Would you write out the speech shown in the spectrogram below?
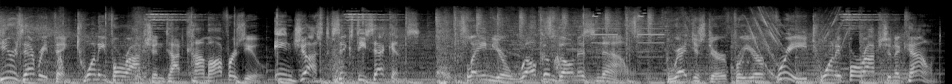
Here's everything 24option.com offers you in just 60 seconds. Claim your welcome bonus now. Register for your free 24 option account.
